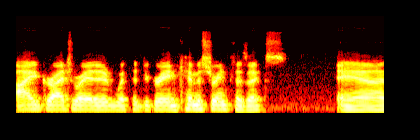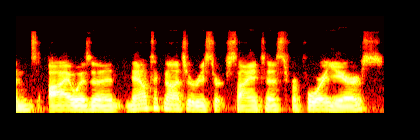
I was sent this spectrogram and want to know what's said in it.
I graduated with a degree in chemistry and physics, and I was a nanotechnology research scientist for four years.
